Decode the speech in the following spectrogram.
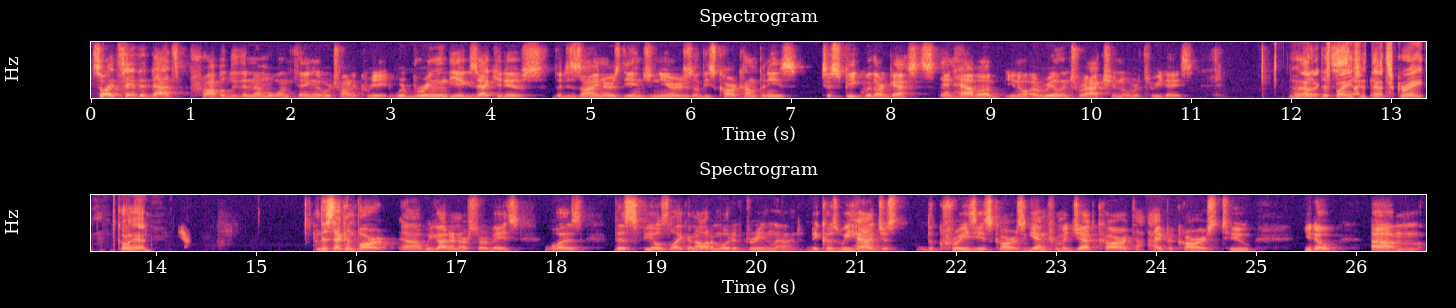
So I'd say that that's probably the number one thing that we're trying to create. We're bringing the executives, the designers, the engineers of these car companies to speak with our guests and have a you know a real interaction over three days. No, that But explains it. That's great. Go ahead. the second part uh, we got in our surveys was this feels like an automotive dreamland because we had just the craziest cars again from a jet car to hypercars to you know um,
